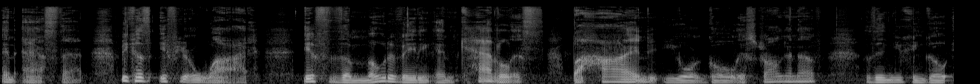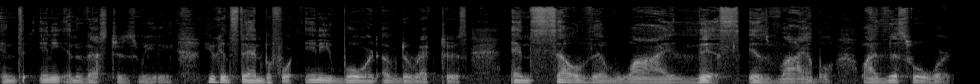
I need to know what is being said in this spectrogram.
And ask that. Because if your why, if the motivating and catalyst behind your goal is strong enough, then you can go into any investors meeting. You can stand before any board of directors and sell them why this is viable, why this will work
